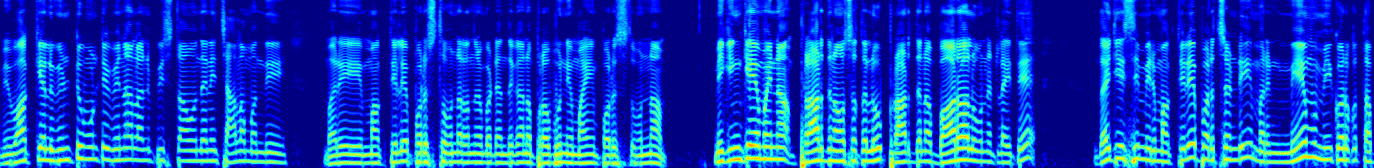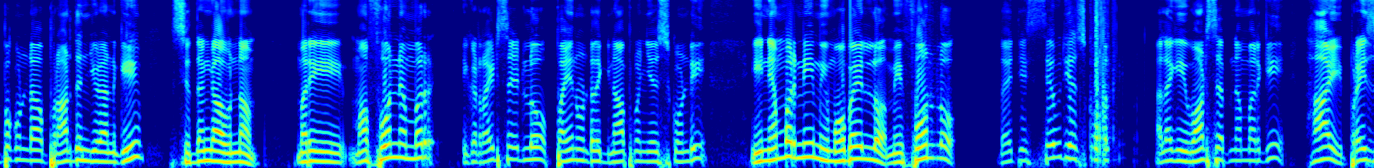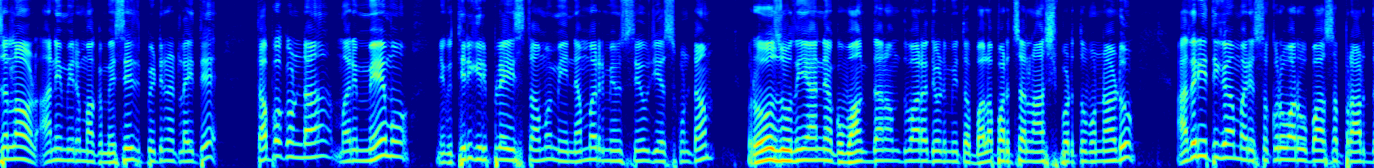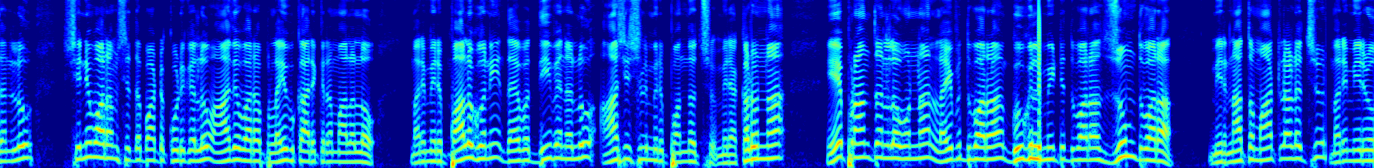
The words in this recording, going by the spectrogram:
మీ వాక్యాలు వింటూ ఉంటే వినాలనిపిస్తూ ఉందని చాలామంది మరి మాకు తెలియపరుస్తూ ఉన్నారు. అందుని బట్టి ఎంతగానో ప్రభుని మహింపరుస్తూ ఉన్నాం. మీకు ఇంకేమైనా ప్రార్థన అవసరతలు ప్రార్థన భారాలు ఉన్నట్లయితే దయచేసి మీరు మాకు తెలియపరచండి. మరి మేము మీ కొరకు తప్పకుండా ప్రార్థన చేయడానికి సిద్ధంగా ఉన్నాం. మరి మా ఫోన్ నెంబర్ ఇక్కడ రైట్ సైడ్లో పైన ఉంటుంది జ్ఞాపకం చేసుకోండి. ఈ నెంబర్ని మీ మొబైల్లో మీ ఫోన్లో దయచేసి సేవ్ చేసుకోవాలి. అలాగే ఈ వాట్సాప్ నెంబర్కి హాయ్ ప్రైజ్ అలాడ్ అని మీరు మాకు మెసేజ్ పెట్టినట్లయితే తప్పకుండా మరి మేము మీకు తిరిగి రిప్లై ఇస్తాము. మీ నెంబర్ మేము సేవ్ చేసుకుంటాం. రోజు ఉదయాన్నే ఒక వాగ్దానం ద్వారా దేవుడు మీతో బలపరచాలని ఆశపడుతూ ఉన్నాడు. అదే రీతిగా మరి శుక్రవారం ఉపవాస ప్రార్థనలు శనివారం సిద్ధపాటు కూడికలు ఆదివారం లైవ్ కార్యక్రమాలలో మరి మీరు పాల్గొని దైవ దీవెనలు ఆశీస్సులు మీరు పొందొచ్చు. మీరు ఎక్కడున్నా ఏ ప్రాంతంలో ఉన్నా లైవ్ ద్వారా గూగుల్ మీట్ ద్వారా జూమ్ ద్వారా మీరు నాతో మాట్లాడచ్చు. మరి మీరు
